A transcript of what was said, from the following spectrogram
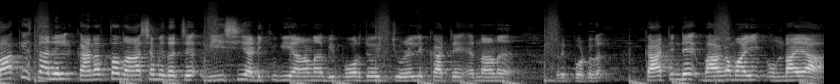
പാകിസ്ഥാനിൽ കനത്ത നാശം വിതച്ച് വീശിയടിക്കുകയാണ് വിബോർജോയ് ചുഴലിക്കാറ്റ് എന്നാണ് റിപ്പോർട്ടുകൾ. കാറ്റിന്റെ ഭാഗമായി ഉണ്ടായ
